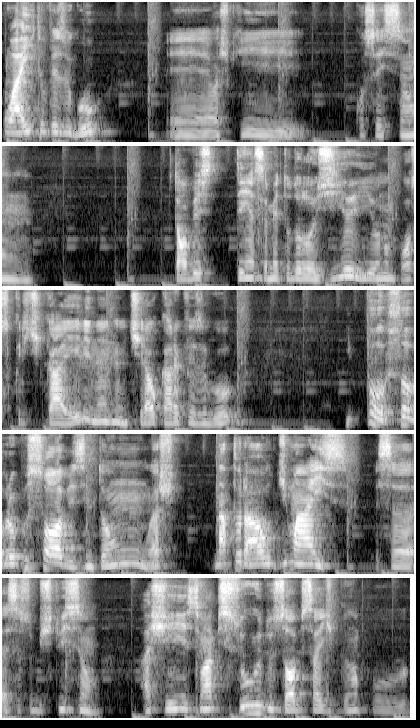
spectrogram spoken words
O Ayrton fez o gol. É, eu acho que Conceição talvez tenha essa metodologia e eu não posso criticar ele, né? Tirar o cara que fez o gol. E, pô, sobrou pro Sobis, então acho natural demais essa, essa substituição. Achei assim, um absurdo o Sobis sair de campo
